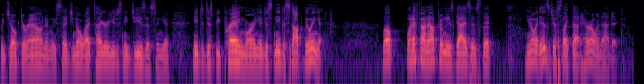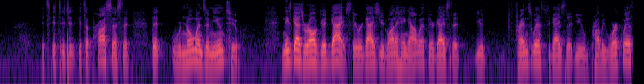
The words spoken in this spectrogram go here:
we joked around and we said, you know what, Tiger, you just need Jesus and you need to just be praying more and you just need to stop doing it. Well, what I found out from these guys is that you know, it is just like that heroin addict. It's, it's, it's, it's a process that, that no one's immune to. And these guys were all good guys. They were guys you'd want to hang out with. They're guys that you'd friends with, the guys that you probably work with.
